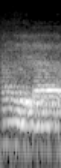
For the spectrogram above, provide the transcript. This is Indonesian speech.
他为了。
